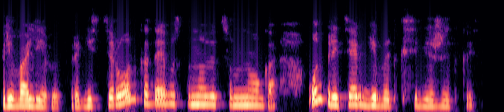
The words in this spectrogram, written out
превалирует прогестерон, когда его становится много, он притягивает к себе жидкость.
